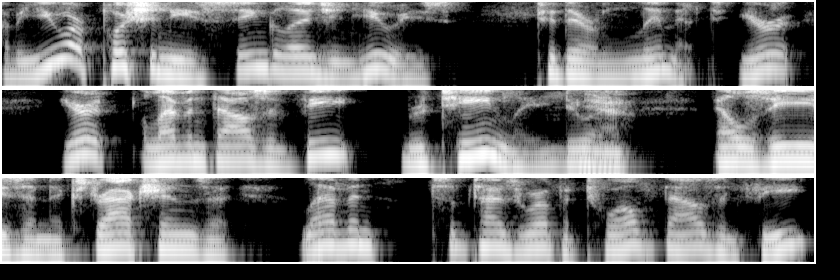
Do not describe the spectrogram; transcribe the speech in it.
I mean, you are pushing these single engine Hueys to their limit. You're, you're at 11,000 feet routinely doing Yeah. LZs and extractions at 11. Sometimes we're up at 12,000 feet.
